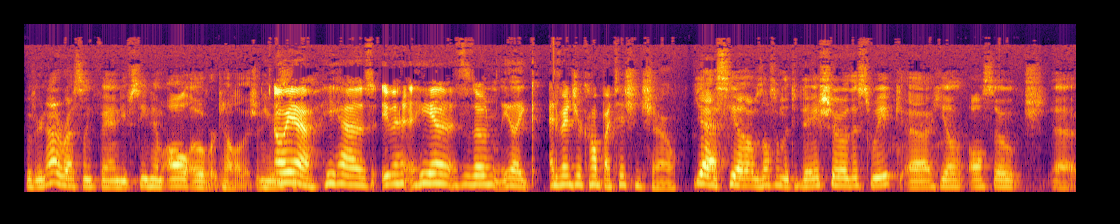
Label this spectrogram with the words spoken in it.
who, if you're not a wrestling fan, you've seen him all over television. He was Oh yeah, he has even he has his own like adventure competition show. Yes, he was also on the Today Show this week. Uh, he also uh,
